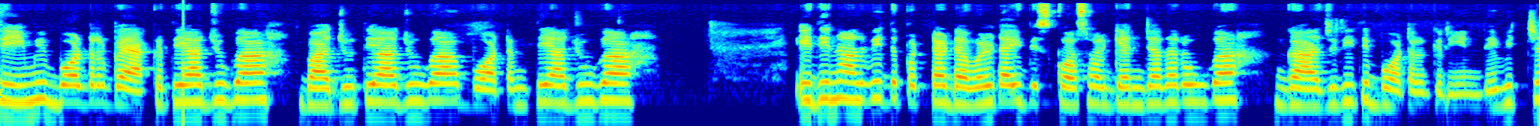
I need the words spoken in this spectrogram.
ਸੇਮ ਹੀ ਬਾਰਡਰ ਬੈਕ ਤੇ ਆ ਜਾਊਗਾ, ਬਾਜੂ ਤੇ ਆ ਜਾਊਗਾ ਬਾਟਮ ਤੇ ਆ ਜਾਊਗਾ। ਇਹਦੇ ਨਾਲ ਵੀ ਦੁਪੱਟਾ ਡਬਲ ਟਾਈ ਬਿਸਕੋਸ ਔਰਗੈਂਜਾ ਦਾ ਰਹੂਗਾ, ਗਾਜਰੀ ਤੇ ਬਾਟਲ ਗ੍ਰੀਨ ਦੇ ਵਿੱਚ।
